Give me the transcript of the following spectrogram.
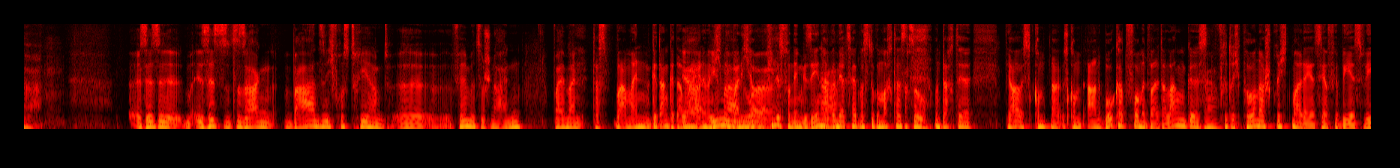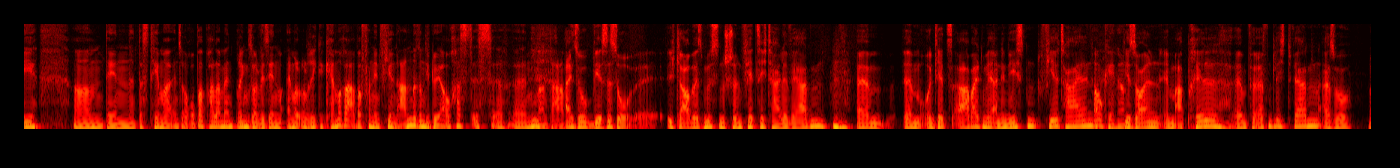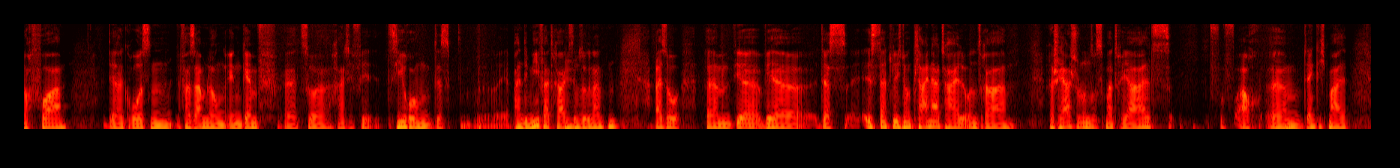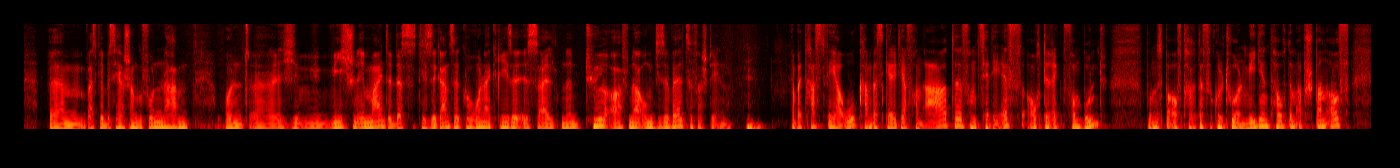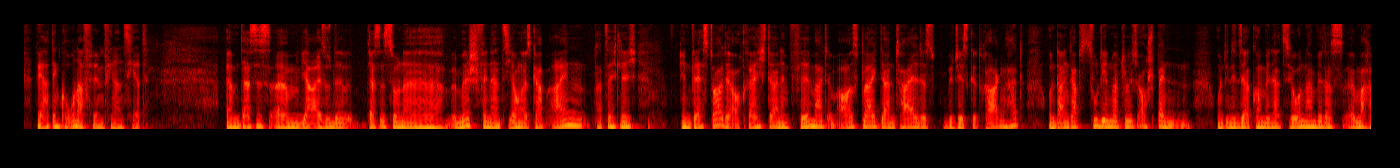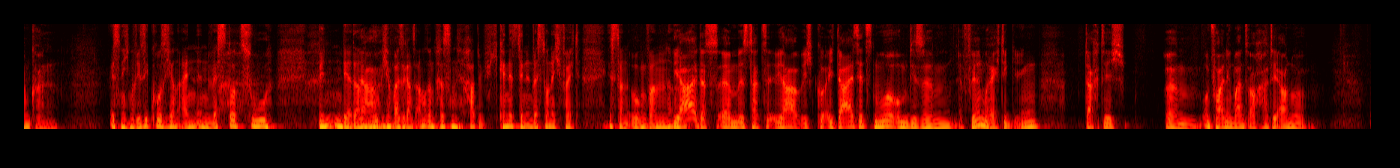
es ist, äh, es ist sozusagen wahnsinnig frustrierend, äh, Filme zu schneiden weil man. Das war mein Gedanke dabei, ja, ne? ich, weil ich ja vieles von dem gesehen ja. habe in der Zeit, was du gemacht hast. So. Und dachte, ja, es kommt, es kommt Arne Burkhardt vor mit Walter Lang, ja. Friedrich Pirner spricht mal, der jetzt ja für BSW ähm, den, das Thema ins Europaparlament bringen soll. Wir sehen einmal Ulrike Kämmerer, aber von den vielen anderen, die du ja auch hast, ist äh, äh niemand da. Also, wie es ist so, ich glaube, es müssten schon 40 Teile werden. Mhm. Ähm, ähm, und jetzt arbeiten wir an den nächsten vier Teilen. Okay, ja. Die sollen im April ähm, veröffentlicht werden, also noch vor der großen Versammlung in Genf äh, zur Ratifizierung des Pandemievertrags, mhm. im sogenannten. Also ähm, wir, wir, das ist natürlich nur ein kleiner Teil unserer Recherche und unseres Materials, auch, ähm, denke ich mal, ähm, was wir bisher schon gefunden haben. Und äh, ich, wie ich schon eben meinte, dass diese ganze Corona-Krise ist halt ein Türöffner, um diese Welt zu verstehen. Mhm. Ja, bei Trust WHO kam das Geld ja von Arte, vom ZDF, auch direkt vom Bund. Bundesbeauftragter für Kultur und Medien taucht im Abspann auf. Wer hat den Corona-Film finanziert? Ähm, das ist ähm, ja also ne, das ist so eine Mischfinanzierung. Es gab einen tatsächlich Investor, der auch Rechte an dem Film hat im Ausgleich, der einen Teil des Budgets getragen hat. Und dann gab es zudem natürlich auch Spenden. Und in dieser Kombination haben wir das äh, machen können. Ist nicht ein Risiko, sich an einen Investor zu binden, der dann ja. möglicherweise ganz andere Interessen hat. Ich kenne jetzt den Investor nicht, vielleicht ist dann irgendwann. Äh, ja, das ähm, ist tatsächlich, ja, ich, da es jetzt nur um diese ähm, Filmrechte ging, dachte ich, ähm, und vor allen Dingen waren es auch, hatte er auch nur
